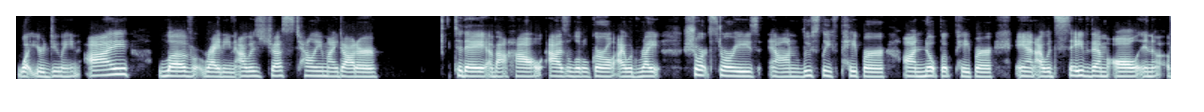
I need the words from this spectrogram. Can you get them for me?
what you're doing. I love writing. I was just telling my daughter today about how, as a little girl, I would write short stories on loose leaf paper, on notebook paper, and I would save them all in a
